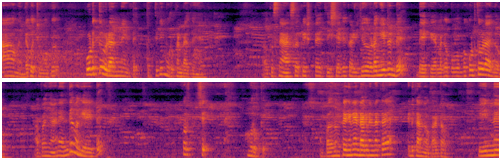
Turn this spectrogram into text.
ആ എന്റെ കൊച്ചുമോക്ക് കൊടുത്തു വിടാനായിട്ട്. ഒത്തിരി മുറുക്കുണ്ടാക്കും ഞാൻ. അവൾക്ക് സ്നാക്സൊക്കെ ഇഷ്ടം എത്തിശയൊക്കെ കഴിച്ച് തുടങ്ങിയിട്ടുണ്ട്. ഡേ കെയറിലൊക്കെ പോകുമ്പോൾ കൊടുത്തു വിടാമല്ലോ അപ്പം ഞാൻ എന്റെ വകയായിട്ട് കുറച്ച് മുറുക്ക്. അപ്പോൾ അത് നമുക്ക് എങ്ങനെ ഉണ്ടാക്കണമെന്നൊക്കെ എടുക്കാൻ നോക്കാം കേട്ടോ. പിന്നെ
